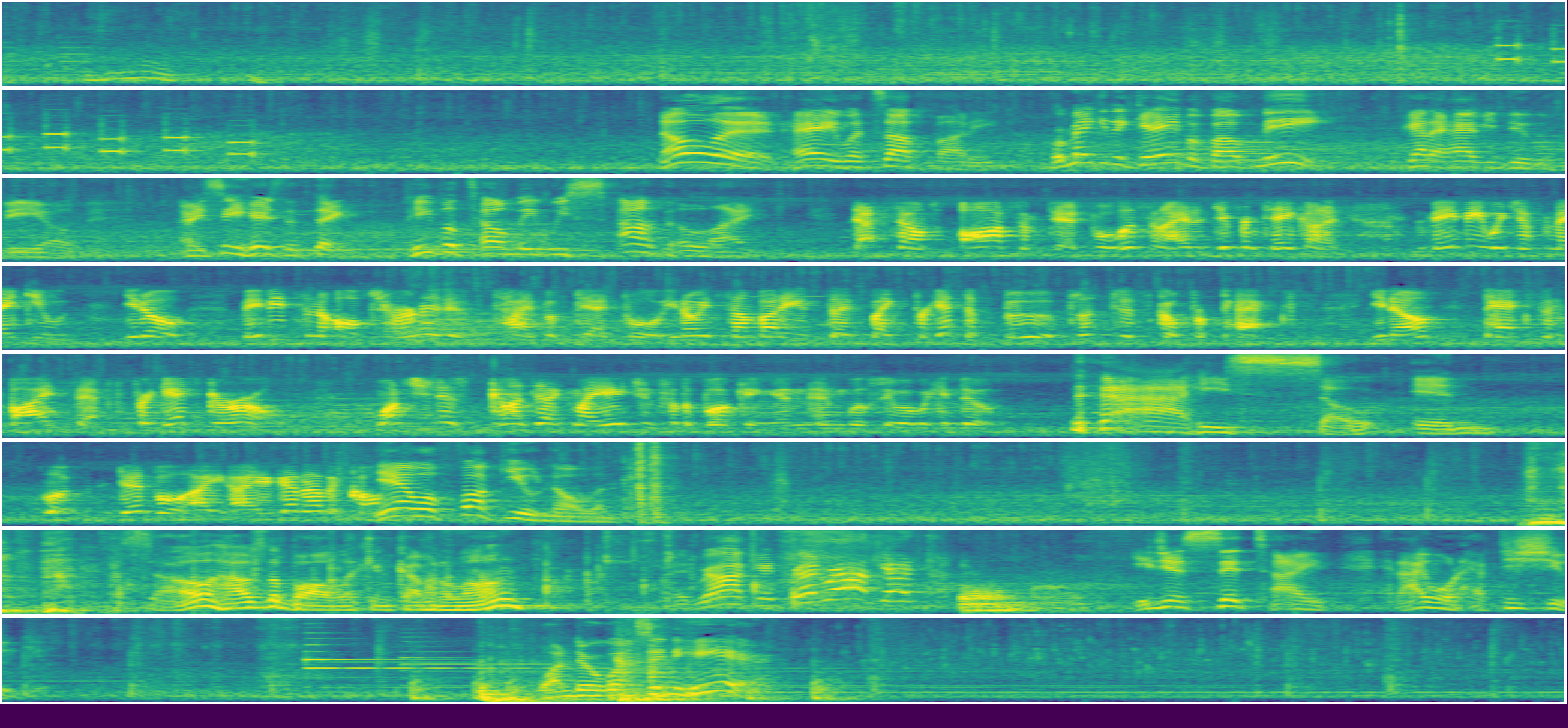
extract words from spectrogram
Nolan! Hey, what's up, buddy? We're making a game about me. Gotta have you do the VO, man. I mean, see, here's the thing. People tell me we sound alike. That sounds awesome, Deadpool. Listen, I had a different take on it. Maybe we just make you, you know, maybe it's an alternative type of Deadpool. You know, it's somebody that's like, forget the boobs, let's just go for pecs. You know, pecs and biceps. Forget girls. Why don't you just contact my agent for the booking and, and we'll see what we can do. Ah, He's so in. Look, Deadpool, I, I got another call. Yeah, well, fuck you, Nolan. So, how's the ball licking coming along? Red Rocket, Red Rocket! You just sit tight, and I won't have to shoot you. Wonder what's in here?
